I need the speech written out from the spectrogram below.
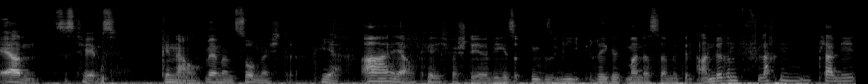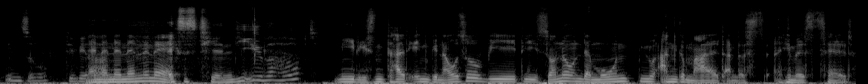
Erdensystems, Genau, wenn man es so möchte. Ja. Ah, ja, okay, ich verstehe. Wie, wie regelt man das dann mit den anderen flachen Planeten so, die wir Nein, haben? nein, nein, nein, nein, nein. Existieren die überhaupt? Nee, die sind halt eben genauso wie die Sonne und der Mond nur angemalt an das Himmelszelt.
